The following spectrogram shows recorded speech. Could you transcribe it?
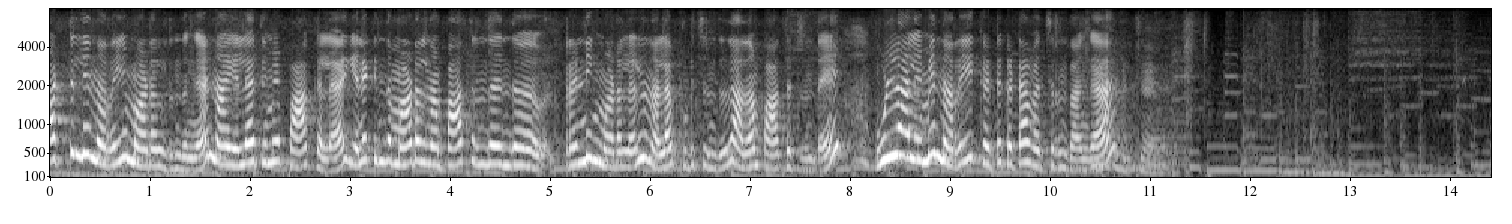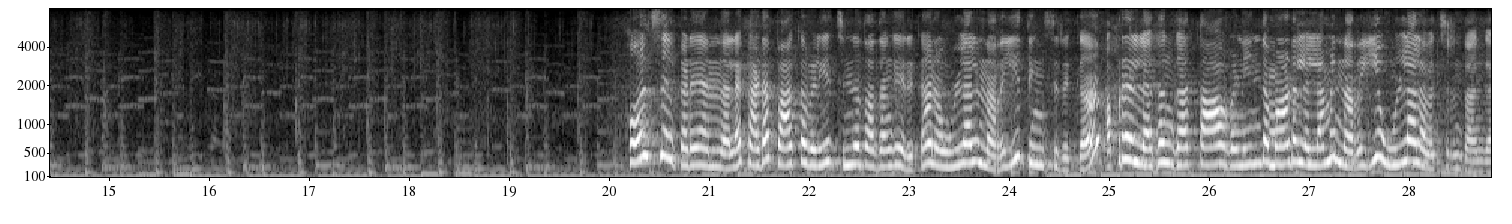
பட்டுலேயே நிறைய மாடல் இருந்துங்க. நான் எல்லாத்தையுமே பார்க்கல. எனக்கு இந்த மாடல் நான் பார்த்துருந்த இந்த ட்ரெண்டிங் மாடலெல்லாம் நல்லா பிடிச்சிருந்தது. அதான் பார்த்துட்டு இருந்தேன். உள்ளாலையுமே நிறைய கட்டு கட்டாக வச்சுருந்தாங்க. ஹோல்சேல் கடையானதுனால கடை பார்க்க வெளியே சின்னதாக தாங்க இருக்கு. ஆனால் உள்ளால நிறைய திங்ஸ் இருக்கு. அப்புறம் லெஹங்கா தாவணி இந்த மாடல் எல்லாமே நிறைய உள்ளால வச்சுருந்தாங்க.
